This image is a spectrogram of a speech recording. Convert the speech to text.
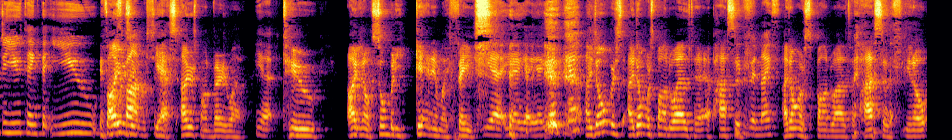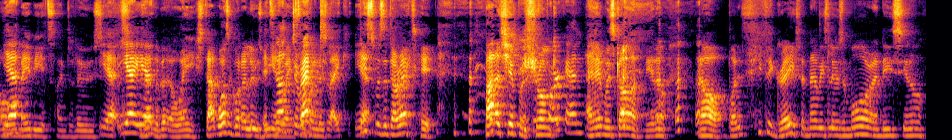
do you think that you if I respond was a, yes, I respond very well Yeah. to I don't know somebody getting in my face. Yeah, yeah, yeah, yeah, yeah. yeah. I don't. Res- I don't respond well to a People passive. have been nice. I don't respond well to passive. You know, oh Yeah. maybe it's time to lose Yeah, yeah, yeah. a little bit of weight. That wasn't going to lose It's me anyway. It's not direct, like yeah. This was a direct hit. Battleship was shrunk and it was gone. You know, no, but he did great, and now he's losing more, and he's you know,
